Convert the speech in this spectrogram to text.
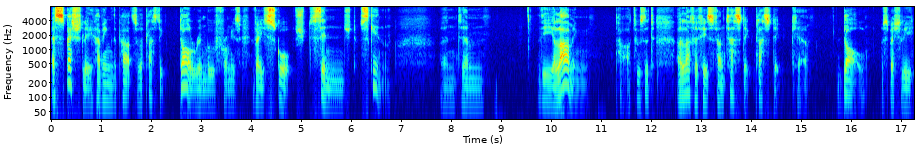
especially having the parts of a plastic doll removed from his very scorched singed skin. And um, the alarming part was that a lot of his fantastic plastic uh, doll, especially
